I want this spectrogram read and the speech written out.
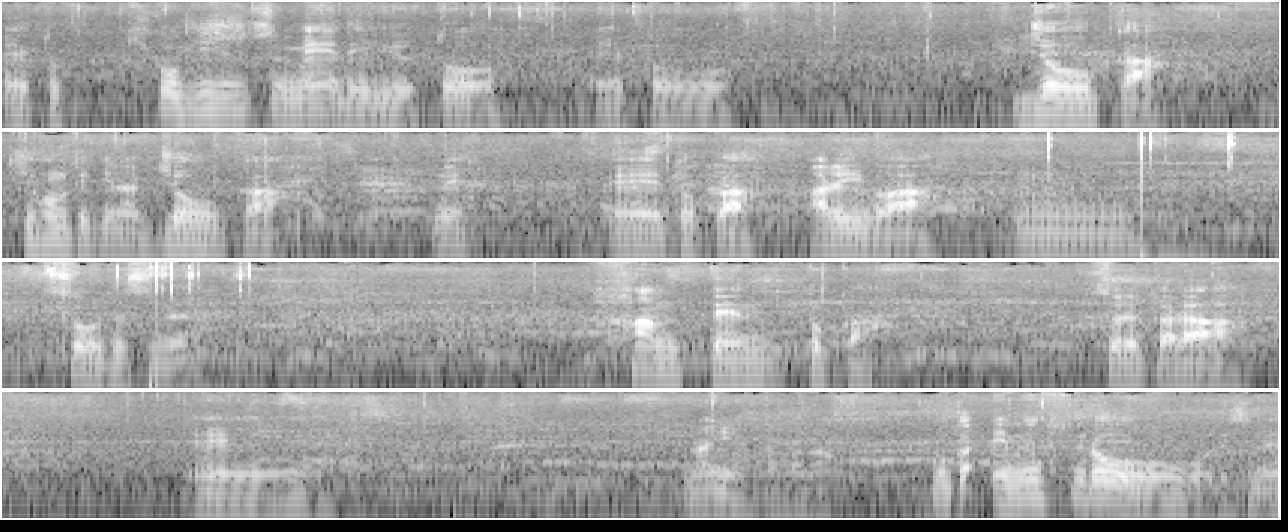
えーと、気候技術名で言うと,、えーと浄化。基本的な浄化。ね。えー、とかあるいはうん。そうですね。反転とかそれから、えー、何やったかな。僕は M フローをですね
